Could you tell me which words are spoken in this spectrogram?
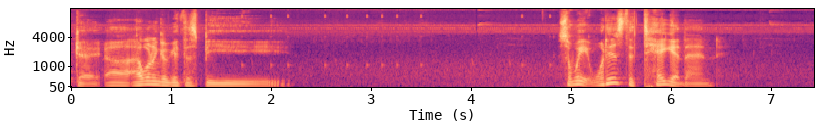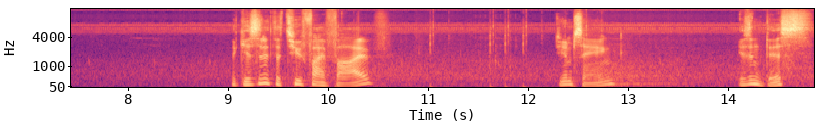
Okay, uh, I want to go get this bee. So wait, what is the Tega then? Like, isn't it the 255? Do you know what I'm saying? Isn't this...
